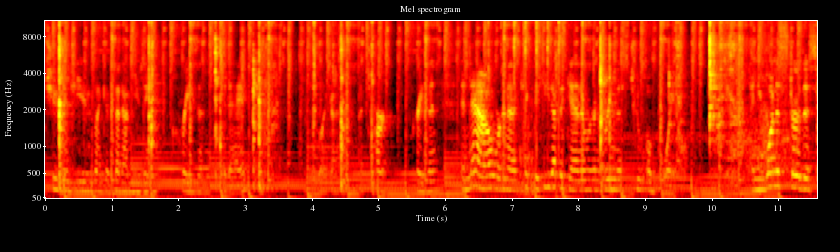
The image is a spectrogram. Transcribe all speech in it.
choosing to use. Like I said, I'm using craisins today. It's like a, a tart craisin. And now we're gonna kick the heat up again and we're gonna bring this to a boil. And you wanna stir this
